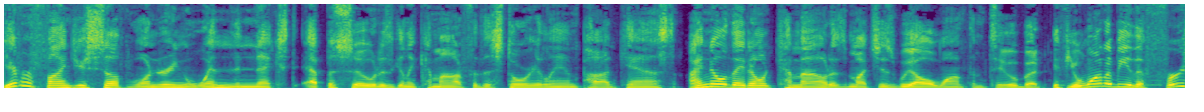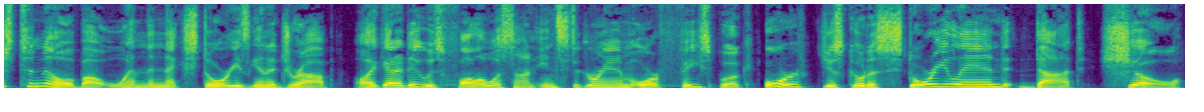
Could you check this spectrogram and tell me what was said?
Do you ever find yourself wondering when the next episode is going to come out for the Storyland podcast? I know they don't come out as much as we all want them to, but if you want to be the first to know about when the next story is going to drop, all you got to do is follow us on Instagram or Facebook, or just go to storyland.show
